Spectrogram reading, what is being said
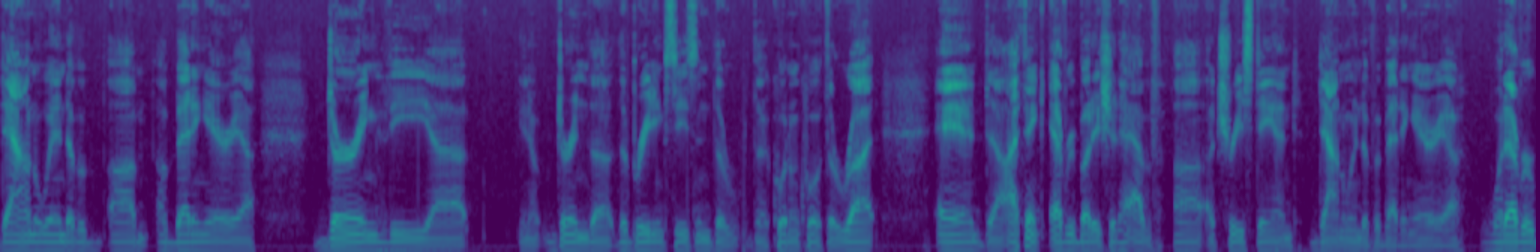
downwind of a, um, a bedding area during the uh, you know during the the breeding season, the the quote unquote the rut. And uh, I think everybody should have uh, a tree stand downwind of a bedding area, whatever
